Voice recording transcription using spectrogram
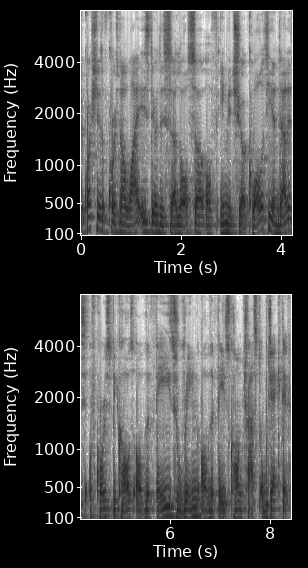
The question is, of course, now why is there this uh, loss uh, of image uh, quality? And that is, of course, because of the phase ring of the phase contrast objective.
